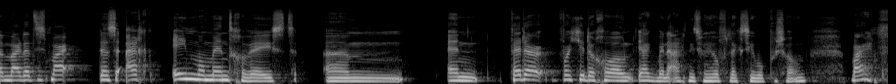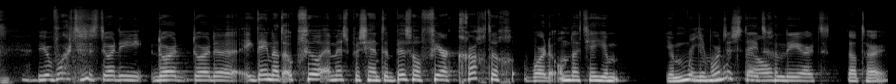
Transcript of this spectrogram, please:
Eh, maar dat is maar, dat is eigenlijk één moment geweest. Ehm, en verder word je er gewoon, ja, ik ben eigenlijk niet zo'n heel flexibel persoon. Maar je wordt dus door die, door, door de, ik denk dat ook veel MS-patiënten best wel veerkrachtig worden, omdat je je, je, moet, je je wordt dus steeds wel. geleerd dat er,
